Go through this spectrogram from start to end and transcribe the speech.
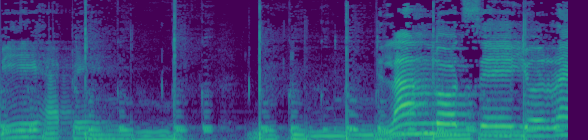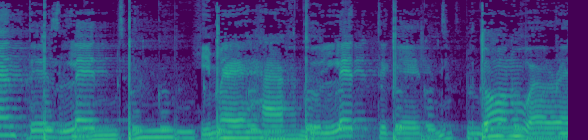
Be happy. The landlord say your rent is late. He may have to litigate. Don't worry.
